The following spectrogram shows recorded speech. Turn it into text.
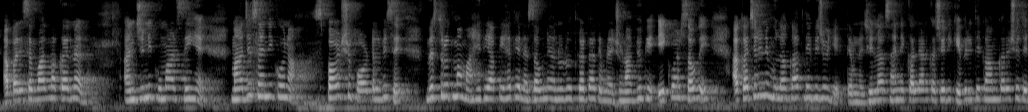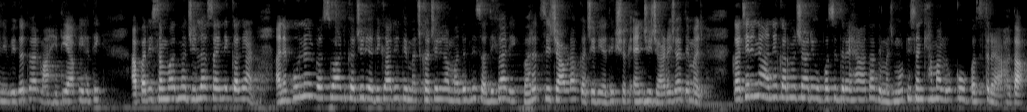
આ પરિસંવાદમાં કર્નલ અંજની કુમાર સિંહે માજી સૈનિકોના સ્પર્શ પોર્ટલ વિશે વિસ્તૃતમાં માહિતી આપી હતી અને સૌને અનુરોધ કરતા તેમણે જણાવ્યું કે એકવાર સૌએ આ કચેરીની મુલાકાત લેવી જોઈએ. તેમણે જિલ્લા સૈનિક કલ્યાણ કચેરી કેવી રીતે કામ કરે છે તેની વિગતવાર માહિતી આપી હતી. આ પરિસંવાદમાં જિલ્લા સૈનિક કલ્યાણ અને પુનર્વસવાટ કચેરી અધિકારી તેમજ કચેરીના મદદનીશ અધિકારી ભરતસિંહ ચાવડા, કચેરી અધિક્ષક એનજી જાડેજા તેમજ કચેરીના અન્ય કર્મચારીઓ ઉપસ્થિત રહ્યા હતા તેમજ મોટી સંખ્યામાં લોકો ઉપસ્થિત રહ્યા હતા.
